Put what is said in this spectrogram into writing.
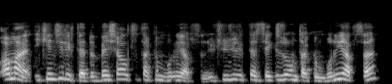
Ama ikinci ligde de 5-6 takım bunu yapsın. Üçüncü ligde 8-10 takım bunu yapsa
